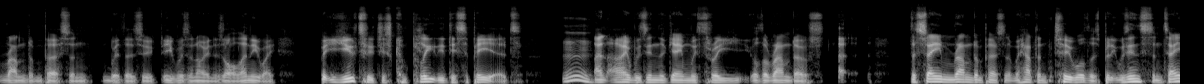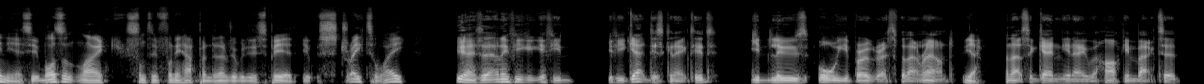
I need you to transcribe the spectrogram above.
random person with us who he was annoying us all anyway. But you two just completely disappeared, Mm. and I was in the game with three other randos. Uh, the same random person that we had and two others, but it was instantaneous. It wasn't like something funny happened and everybody disappeared. It was straight away. yeah, so, and if you if you if you get disconnected, you'd lose all your progress for that round. Yeah. and that's again, you know, we're harking back to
